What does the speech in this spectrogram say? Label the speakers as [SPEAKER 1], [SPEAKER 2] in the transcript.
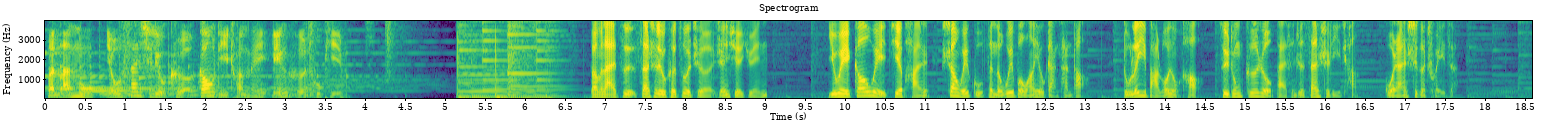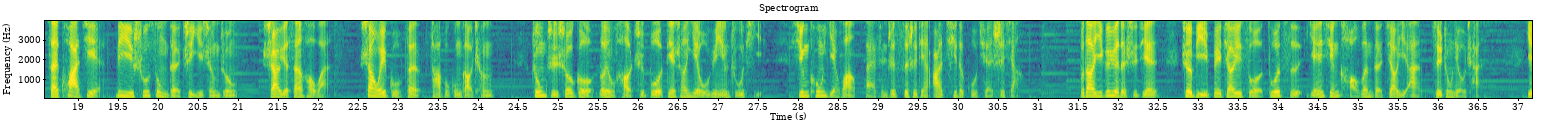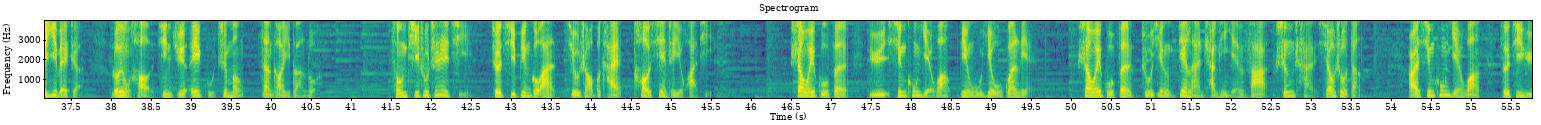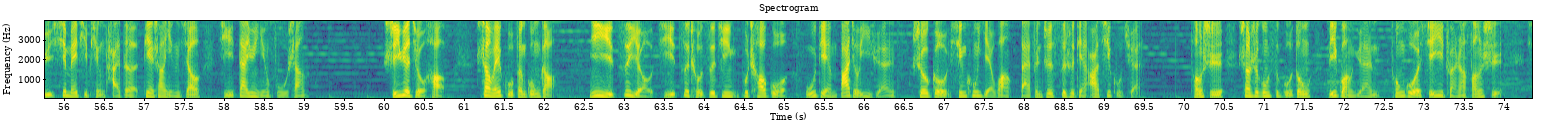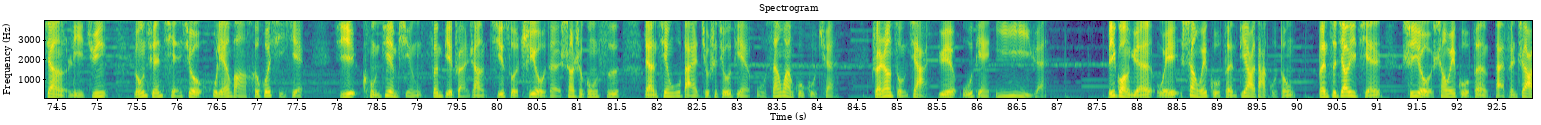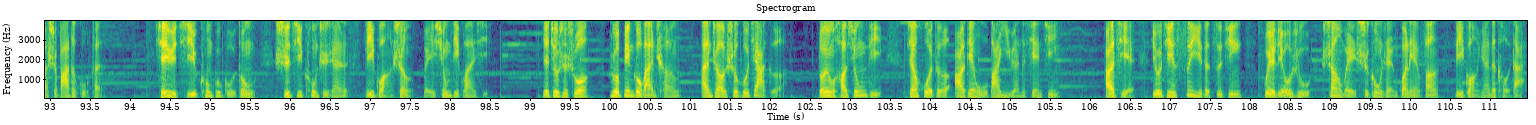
[SPEAKER 1] 本栏目由三十六氪高低传媒联合出品。
[SPEAKER 2] 本文来自三十六氪作者任雪云。一位高位接盘尚伟股份的微博网友感叹道：“赌了一把罗永浩，最终割肉百分之三十离场，果然是个锤子。”在跨界利益输送的质疑声中，十二月三号晚，上伟股份发布公告称，终止收购罗永浩直播电商业务运营主体星空野望百分之四十点二七的股权事项。不到一个月的时间，这笔被交易所多次严刑拷问的交易案最终流产，也意味着罗永浩进军 A 股之梦暂告一段落。从提出之日起，这起并购案就绕不开套现这一话题。上维股份与星空野望并无业务关联，上维股份主营电缆产品研发、生产、销售等，而星空野望则基于新媒体平台的电商营销及代运营服务商。十一月九号，尚维股份公告，拟以自有及自筹资金不超过五点八九亿元收购星空野望百分之四十点二七股权，同时，上市公司股东李广元通过协议转让方式向李军。龙泉浅秀互联网合伙企业及孔建平分别转让其所持有的上市公司两千五百九十九点五三万股股权，转让总价约五点一一亿元。李广元为尚伟股份第二大股东，本次交易前持有尚伟股份百分之二十八的股份，且与其控股股东实际控制人李广胜为兄弟关系。也就是说，若并购完成，按照收购价格，罗永浩兄弟。将获得二点五八亿元的现金，而且有近四亿的资金会流入尚伟实控人关联方李广元的口袋。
